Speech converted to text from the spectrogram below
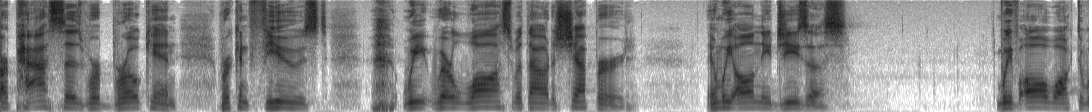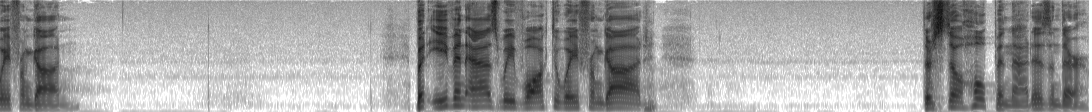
Our past says we're broken, we're confused, we, we're lost without a shepherd, and we all need Jesus. We've all walked away from God. But even as we've walked away from God, there's still hope in that, isn't there?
